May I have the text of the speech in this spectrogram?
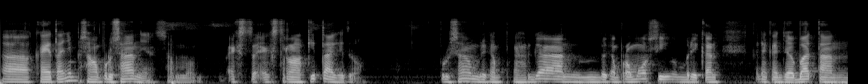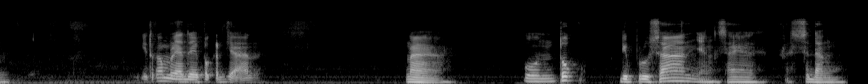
uh, kaitannya sama perusahaannya, sama eksternal kita gitu Perusahaan memberikan penghargaan, memberikan promosi, memberikan kenaikan jabatan. Itu kan melihat dari pekerjaan. Nah, untuk di perusahaan yang saya sedang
